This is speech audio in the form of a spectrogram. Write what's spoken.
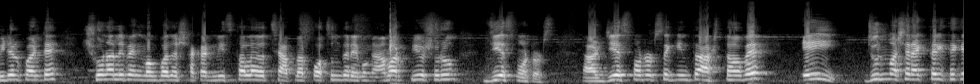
মিডল পয়েন্টে সোনালী ব্যাংক মগবাজার শাখার নিচতলায় হচ্ছে আপনার পছন্দের এবং আমার প্রিয় শোরুম জিএস মোটরস আর জিএস মোটরসে কিন্তু আসতে হবে এই জুন মাসের এক তারিখ থেকে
